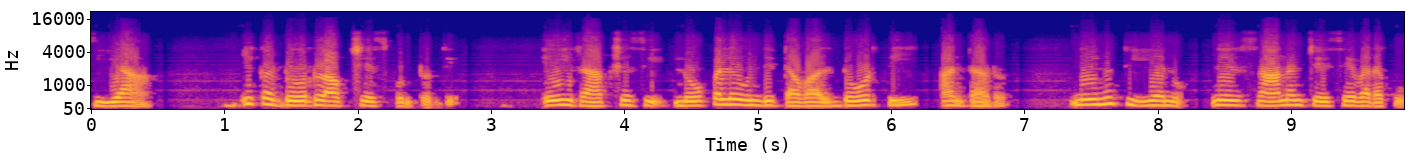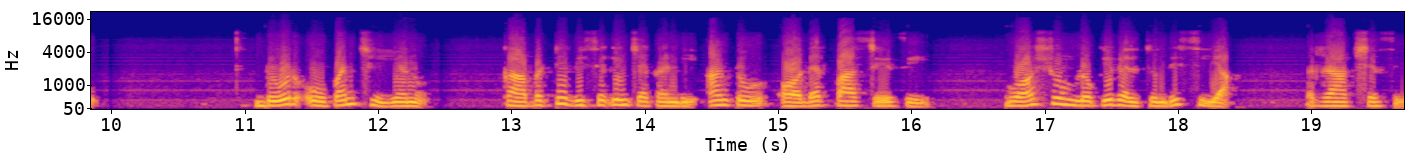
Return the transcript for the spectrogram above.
సియా ఇక డోర్ లాక్ చేసుకుంటుంది. ఏ రాక్షసి లోపలే ఉంది టవాల్ డోర్ తీ అంటాడు. నేను తీయను నేను స్నానం చేసే వరకు. డోర్ ఓపెన్ చెయ్యను. కాబట్టి విసిగించకండి అంటూ ఆర్డర్ పాస్ చేసి వాష్రూమ్లోకి వెళ్తుంది సియా. రాక్షసి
